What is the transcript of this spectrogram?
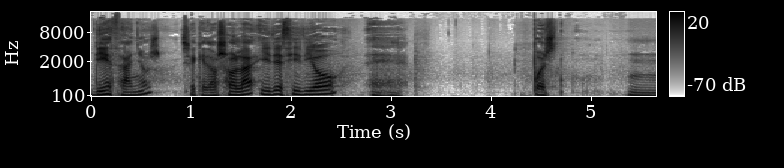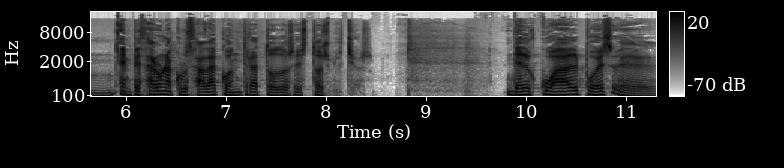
10 años, se quedó sola y decidió eh, pues mm, empezar una cruzada contra todos estos bichos. Del cual pues eh,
